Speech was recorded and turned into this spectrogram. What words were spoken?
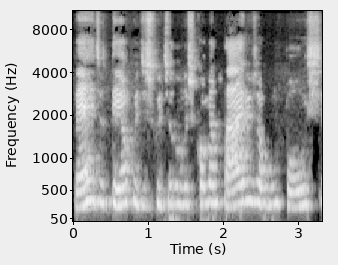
perde o tempo discutindo nos comentários de algum post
